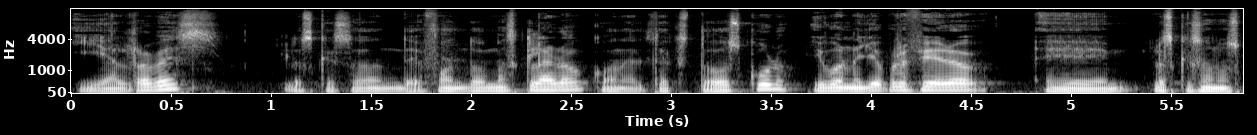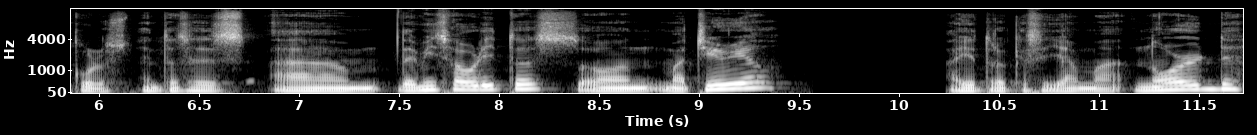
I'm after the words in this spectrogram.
y al revés, los que son de fondo más claro con el texto oscuro. Y bueno, yo prefiero eh, los que son oscuros. Entonces, de mis favoritos son Material, hay otro que se llama Nord,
